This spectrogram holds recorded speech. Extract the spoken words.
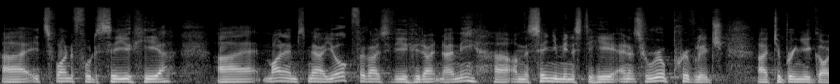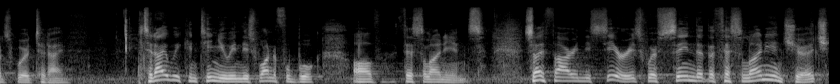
Uh, it's wonderful to see you here. Uh, my name's Mal York, for those of you who don't know me. Uh, I'm the senior minister here, and it's a real privilege uh, to bring you God's word today. Today, we continue in this wonderful book of Thessalonians. So far in this series, we've seen that the Thessalonian church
